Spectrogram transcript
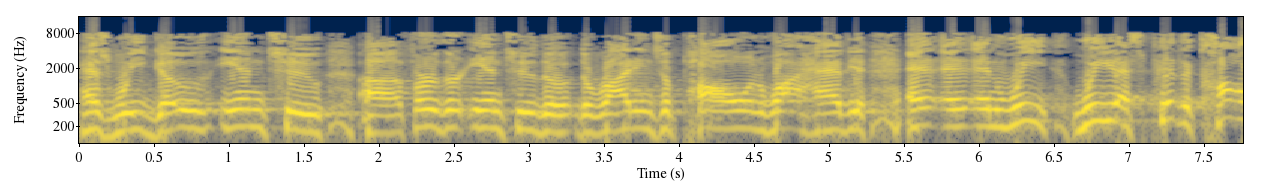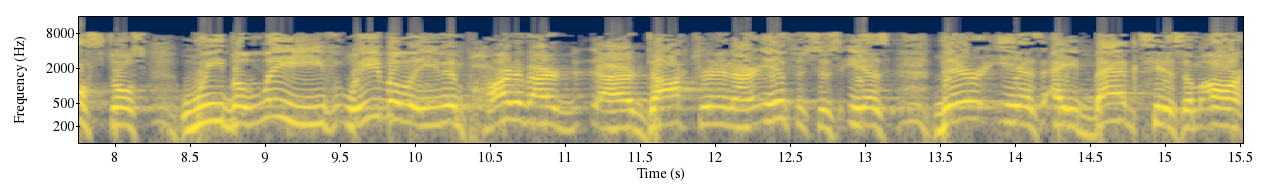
as we go into, uh, further into the, the writings of Paul and what have you. and, and, and we, we as Pentecostals, we believe, we believe in part of our, our doctrine and our emphasis is there is a baptism or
